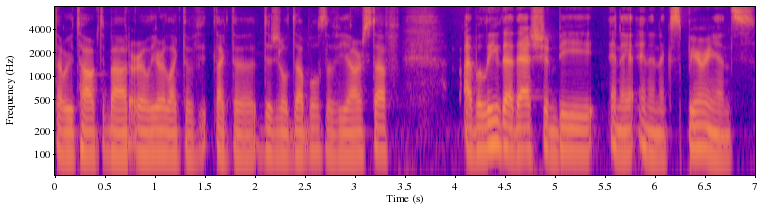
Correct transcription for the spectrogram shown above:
that we talked about earlier, like the like the digital doubles, the VR stuff. I believe that that should be in, a, in an experience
